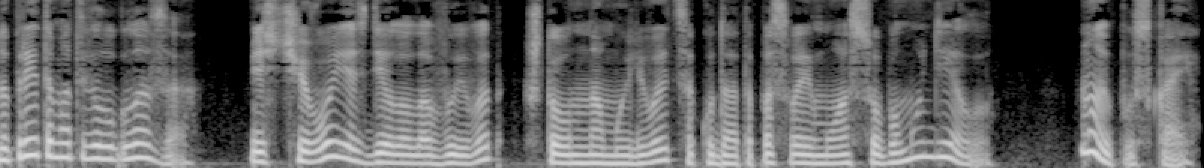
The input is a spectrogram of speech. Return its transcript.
но при этом отвел глаза, из чего я сделала вывод, что он намыливается куда-то по своему особому делу. Ну и пускай.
